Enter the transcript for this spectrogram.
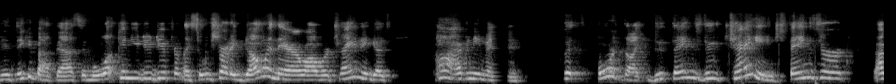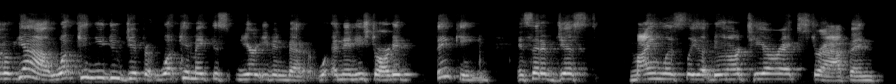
"I didn't think about that." I said, "Well, what can you do differently?" So we started going there while we're training. He goes, "Oh, I haven't even put forth like do, things do change. Things are." I go, "Yeah. What can you do different? What can make this year even better?" And then he started thinking instead of just mindlessly like doing our TRX strap and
